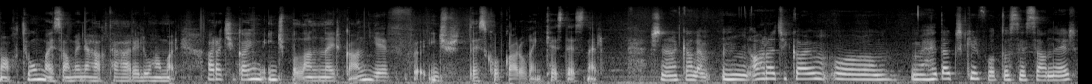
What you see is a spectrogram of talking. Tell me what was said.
մաղթում այս ամենը հաղթահարելու համար։ Առաջիկայում ինչ պլաններ կան եւ ինչ տեսքով կարող ենք քեզ տեսնել։ Շնորհակալ եմ։ Առաջիկայում հետաքրքիր ֆոտոսեսաներ,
